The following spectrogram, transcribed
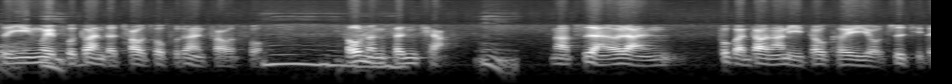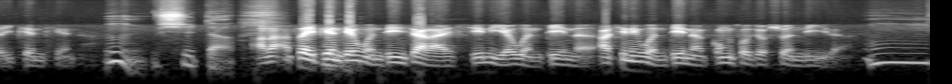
是因为不断的操作，不断操作，嗯，熟能生巧。嗯。那自然而然。不管到哪里都可以有自己的一片天。嗯，是的。好了，这一片天稳定下来，嗯、心里也稳定了啊，心里稳定了，工作就顺利了。嗯，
